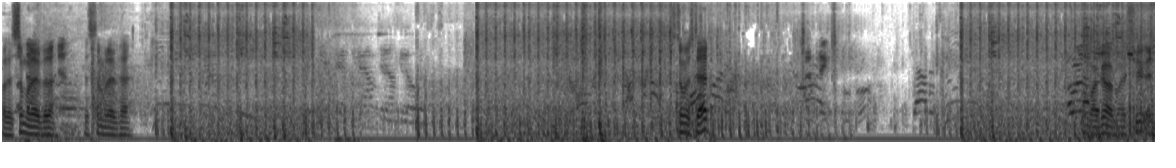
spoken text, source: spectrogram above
Well, there's someone over there. There's someone over here. Someone's dead. Oh my god, my shooting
